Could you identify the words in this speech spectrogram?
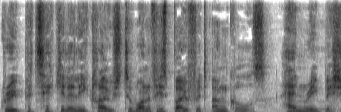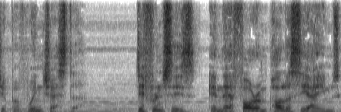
grew particularly close to one of his Beaufort uncles, Henry, Bishop of Winchester. Differences in their foreign policy aims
